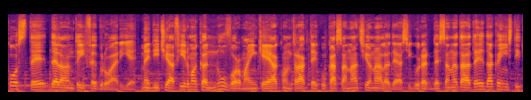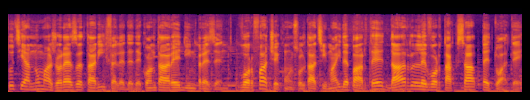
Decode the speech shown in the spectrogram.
coste de la 1 februarie. Medicii afirmă că nu vor mai încheia contracte cu Casa Națională de Asigurări de Sănătate dacă instituția nu majorează tarifele de decontare din prezent. Vor face consultații mai departe, dar le vor taxa pe toate.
